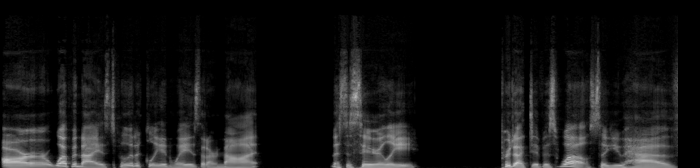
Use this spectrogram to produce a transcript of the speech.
are weaponized politically in ways that are not necessarily productive as well. So you have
